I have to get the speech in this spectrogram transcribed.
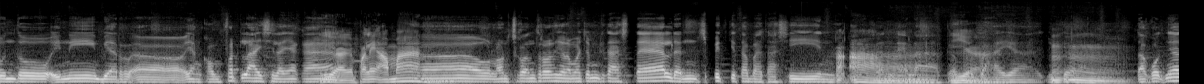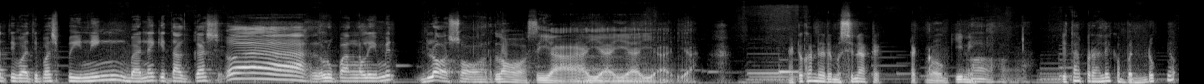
untuk ini biar eh, yang comfort lah istilahnya kan. Iya, yang paling aman. Ah, launch control segala macam kita setel dan speed kita batasin. gitu Ah, kan enak, iya. berbahaya juga. Mm-mm. Takutnya tiba-tiba spinning, bannya kita gas, wah lupa ngelimit, losor. Los, iya, iya, iya, iya, iya. Itu kan dari mesin ada tek- teknologi nih. Ah, ah. Kita beralih ke bentuk yuk.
